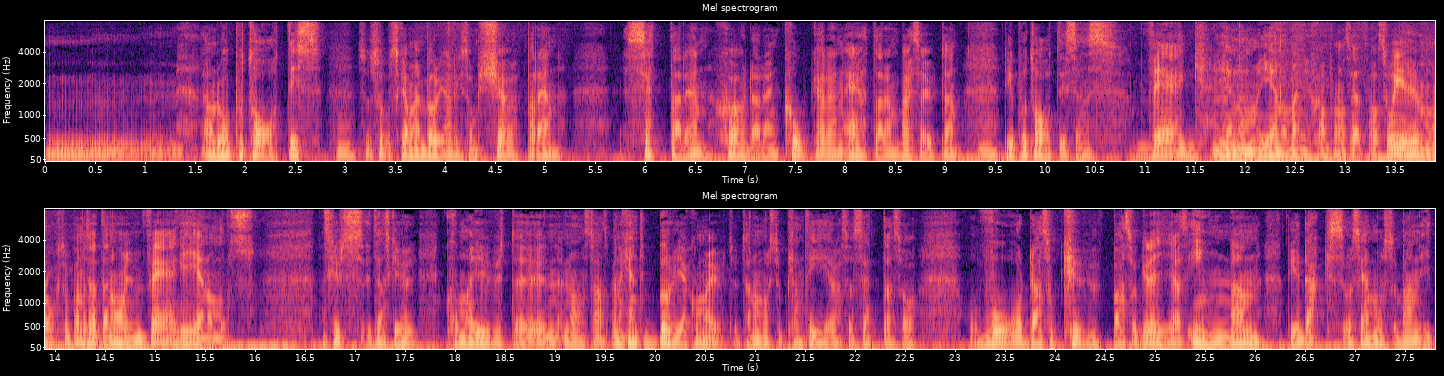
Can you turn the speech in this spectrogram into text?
Mm, om du har potatis så, så ska man börja liksom köpa den. Sätta den, skörda den, koka den, äta den, bajsa ut den. Det är potatisens väg genom, genom människan på något sätt. Va? Så är humor också på något sätt. Den har ju en väg igenom oss. Den ska ju, den ska ju komma ut eh, någonstans. Men den kan inte börja komma ut. Utan den måste planteras och sättas och, och vårdas och kupas och grejas innan det är dags. Och sen måste man i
